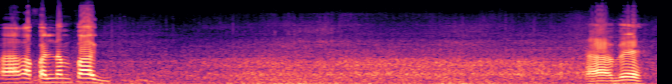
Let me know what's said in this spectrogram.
Napakakapal ng pag. Grabe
